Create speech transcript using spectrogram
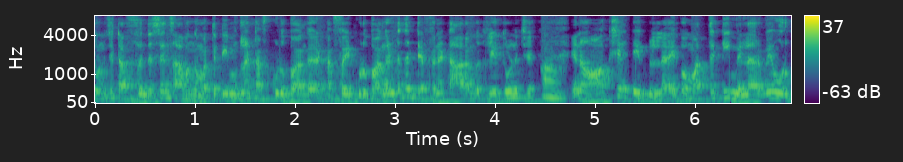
தோணுச்சு. டஃப் இந்த சென்ஸ் அவங்க மத்த டீமுக்குலாம் டஃப் கொடுப்பாங்க டஃப் ஃபைட் கொடுப்பாங்கன்றது டெஃபினட்டா ஆரம்பத்திலேயே தோணுச்சு. ஏன்னா ஆக்ஷன் டேபிள்ல இப்ப மத்த டீம் எல்லாருமே ஒரு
